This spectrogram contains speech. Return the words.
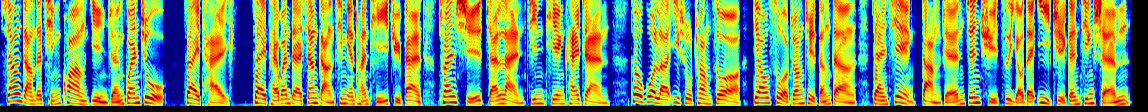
香港的情况引人关注，在台在台湾的香港青年团体举办川石展览，今天开展，透过了艺术创作、雕塑装置等等，展现港人争取自由的意志跟精神。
